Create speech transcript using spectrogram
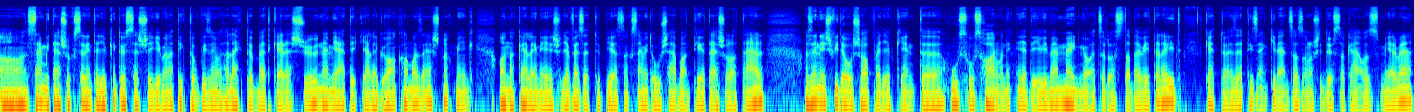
a számítások szerint egyébként összességében a TikTok bizonyult a legtöbbet kereső, nem játék jellegű alkalmazásnak, még annak ellenére is, hogy a vezető piacnak számító USA-ban tiltás alatt áll. A zenés videós app egyébként 2020 harmadik negyedévében megnyolcadozta bevételeit 2019 azonos időszakához mérve.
